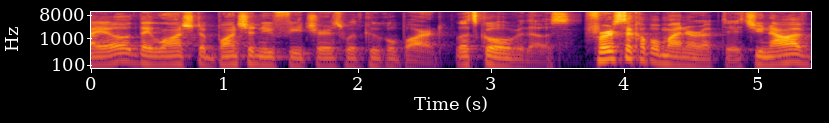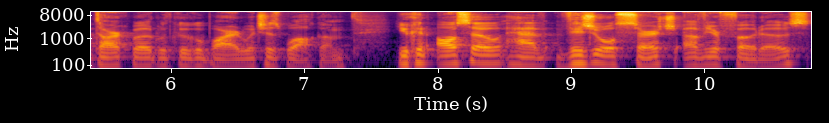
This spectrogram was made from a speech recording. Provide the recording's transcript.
I.O., they launched a bunch of new features with Google Bard. Let's go over those. First, a couple minor updates. You now have dark mode with Google Bard, which is welcome. You can also have visual search of your photos.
